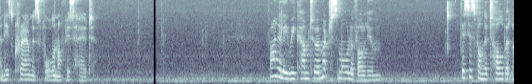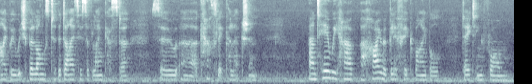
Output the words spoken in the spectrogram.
and his crown has fallen off his head. Finally, we come to a much smaller volume. This is from the Talbot Library, which belongs to the Diocese of Lancaster, so uh, a Catholic collection. And here we have a hieroglyphic Bible dating from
